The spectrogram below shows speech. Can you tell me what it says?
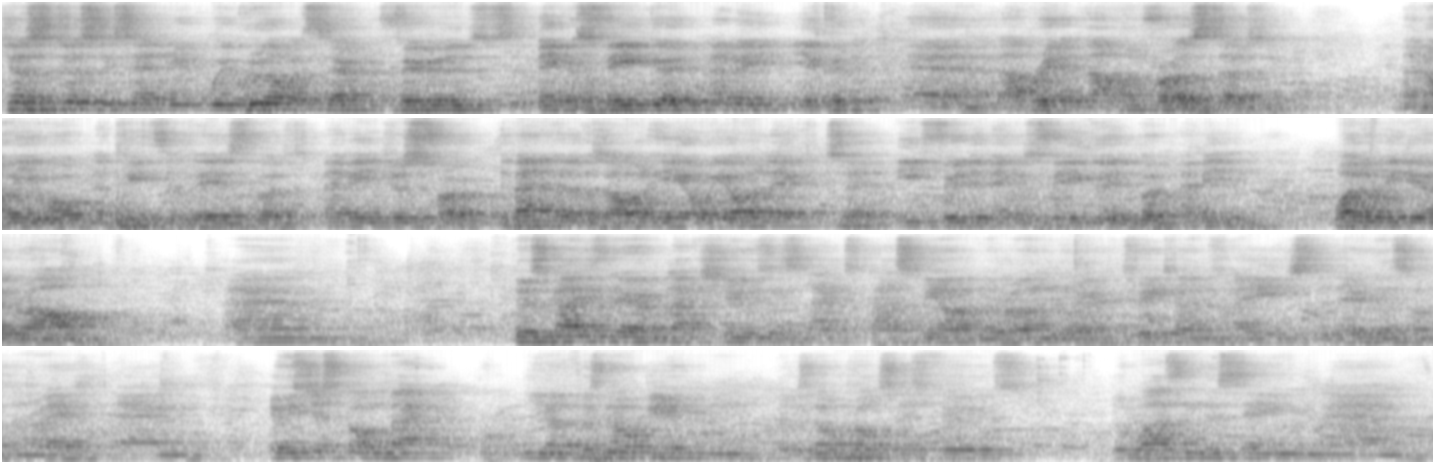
Just, just you said we, we grew up with certain foods that make us feel good. Maybe you could uh, elaborate on that one for us. That I know you opened a pizza place, but maybe just for the benefit of us all here, we all like to eat food that makes us feel good. But maybe what are we doing wrong? Um, there's guys there in black shoes and slacks pass me out on the run. They're three times my age, so they're doing something right. Um, it was just going back. You know, there was no gluten, there was no processed foods, there wasn't the same. Um,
